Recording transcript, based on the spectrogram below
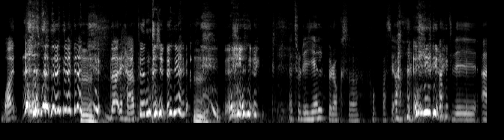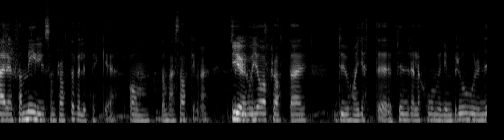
"What? that happened?" Jag tror det hjälper också, hoppas jag, att vi är en familj som pratar väldigt mycket om de här sakerna. Så Yeah. du och jag pratar, du har en jättefin relation med din bror, ni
